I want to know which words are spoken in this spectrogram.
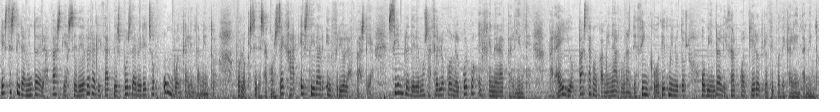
Este estiramiento de la fascia se debe realizar después de haber hecho un buen calentamiento, por lo que se desaconseja estirar en frío la fascia. Siempre debemos hacerlo con el cuerpo en general caliente. Para ello basta con caminar durante 5 o 10 minutos o bien realizar cualquier otro tipo de calentamiento.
